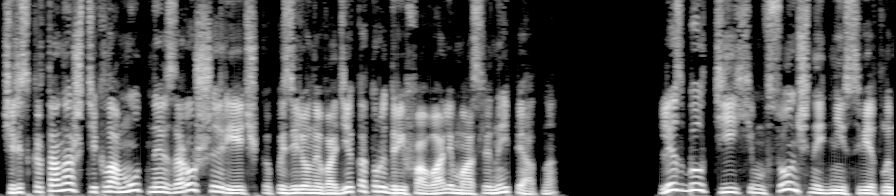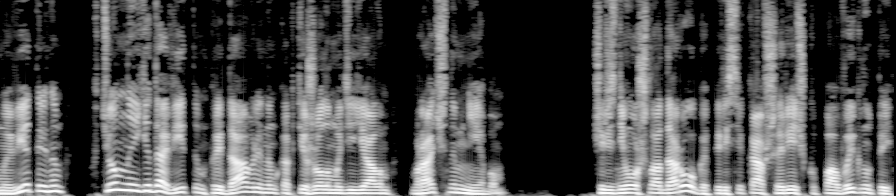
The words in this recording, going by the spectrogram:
Через картонаж текла мутная заросшая речка, по зеленой воде которой дрейфовали масляные пятна. Лес был тихим, в солнечные дни светлым и ветреным, в темные ядовитым, придавленным, как тяжелым одеялом, мрачным небом. Через него шла дорога, пересекавшая речку по выгнутой,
